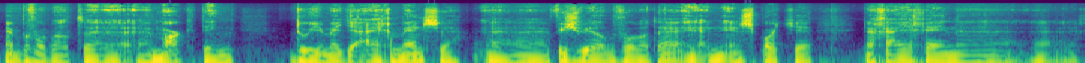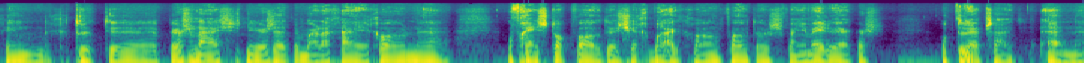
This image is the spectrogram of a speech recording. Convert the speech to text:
bijvoorbeeld marketing doe je met je eigen mensen. Visueel bijvoorbeeld. Hè? In, een spotje, daar ga je geen, geen gedrukte personages neerzetten. Maar dan ga je gewoon, of geen stokfoto's. Je gebruikt gewoon foto's van je medewerkers. Op de website. En, uh,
